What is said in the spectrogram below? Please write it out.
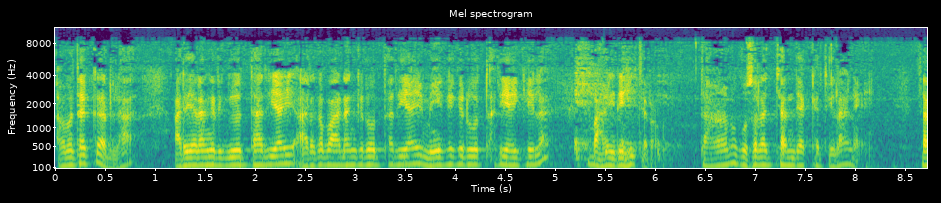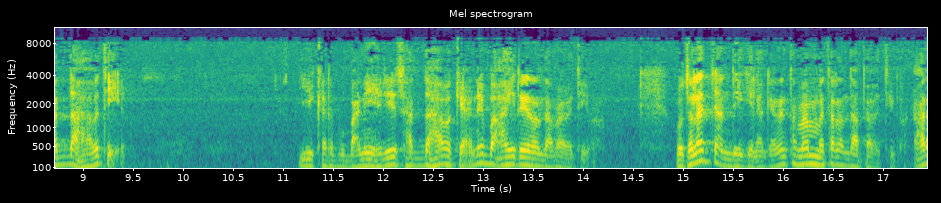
අමතක කරලා අරයා ළඟට ගියොත් හරියයි අරක පාඩම් කරුවොත් හරියයි මේක කරුවොත් හරියයි කියලා බාහිර හිතනවා. තාම කුසල ඡන්දයක් ඇති වෙලා නැහැ. සද්ධාව තියෙනවා. ඊ කරපු බණේ හැදී සද්ධාව කියන්නේ බාහිරේ රඳාපවතින. කුසල ඡන්දය කියලා කියන්නේ තමන් මත රඳා පැවතීම. අර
